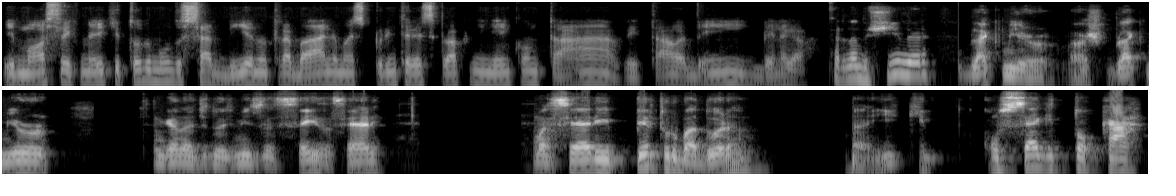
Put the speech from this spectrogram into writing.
e mostra que meio que todo mundo sabia no trabalho, mas por interesse próprio ninguém contava e tal. É bem, bem legal. Fernando Schiller. Black Mirror. Eu acho que Black Mirror, se não me engano, é de 2016 a série. Uma série perturbadora né, e que consegue tocar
